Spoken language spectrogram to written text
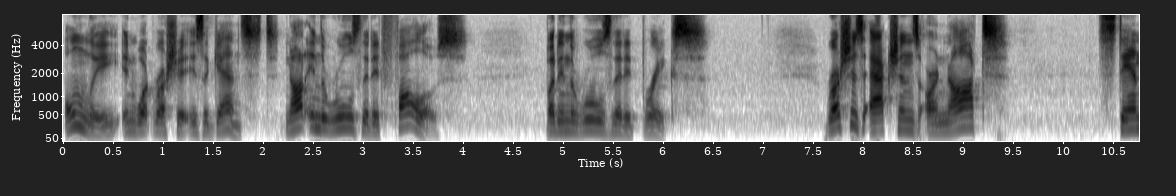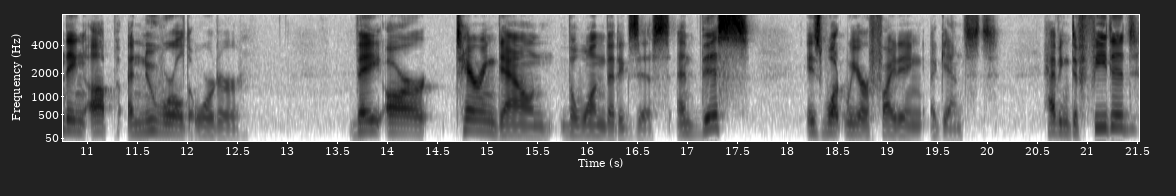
only in what Russia is against, not in the rules that it follows, but in the rules that it breaks. Russia's actions are not standing up a new world order, they are tearing down the one that exists. And this is what we are fighting against. Having defeated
